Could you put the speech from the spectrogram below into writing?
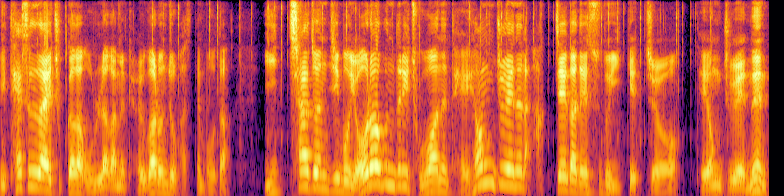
이 테슬라의 주가가 올라가면 결과론적으로 봤을 때 뭐다? 2차 전지 뭐 여러분들이 좋아하는 대형주에는 악재가 될 수도 있겠죠. 대형주에는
